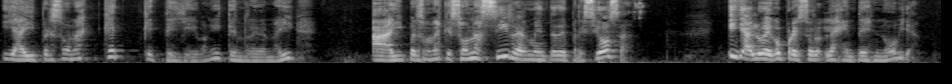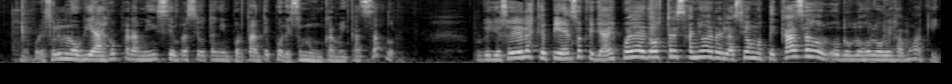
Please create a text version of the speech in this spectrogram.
y hay personas que, que te llevan y te enredan ahí. Hay personas que son así realmente de preciosas. Y ya luego, por eso la gente es novia. ¿no? Por eso el noviazgo para mí siempre ha sido tan importante y por eso nunca me he casado. Porque yo soy de las que pienso que ya después de dos, tres años de relación o te casas o, o lo, lo dejamos aquí.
